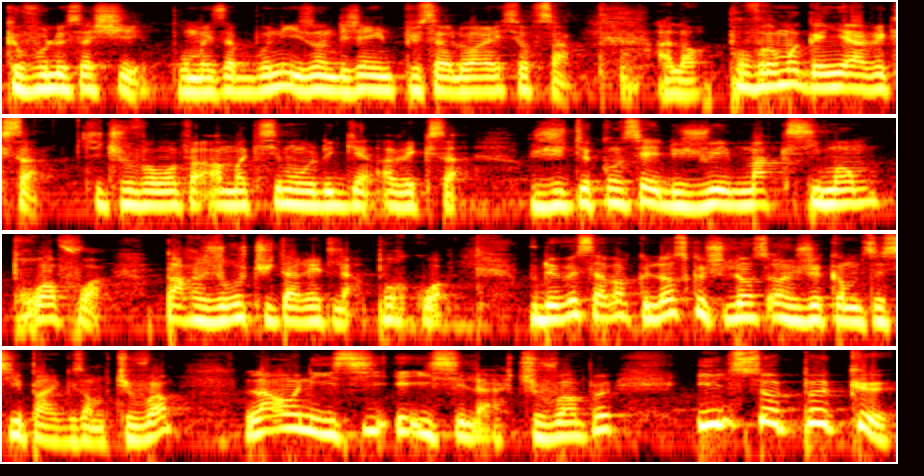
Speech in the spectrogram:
que vous le sachiez. Pour mes abonnés, ils ont déjà une puce à l'oreille sur ça. Alors, pour vraiment gagner avec ça, si tu veux vraiment faire un maximum de gains avec ça, je te conseille de jouer maximum trois fois par jour. Tu t'arrêtes là. Pourquoi? Vous devez savoir que lorsque tu lances un jeu comme ceci, par exemple, tu vois, là, on est ici et ici, là. Tu vois un peu? Il se peut que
